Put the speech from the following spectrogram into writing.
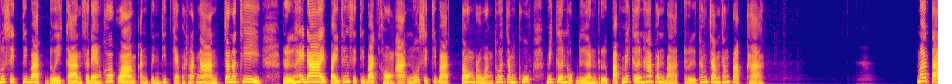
นุสิทธิบัตรโดยการแสดงข้อความอันเป็นทิศแก่พนักงานเจ้าหน้าที่ หรือให้ได้ไปถึงสิทธิบัตรของอนุสิทธิบัตร ต้องระวังโทษจำคุกไม่เกิน 6 เดือน หรือปรับไม่เกิน 5,000 บาท หรือทั้งจำทั้งปรับค่ะ มาตรา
